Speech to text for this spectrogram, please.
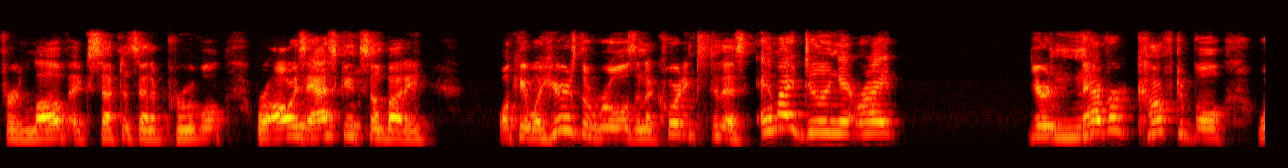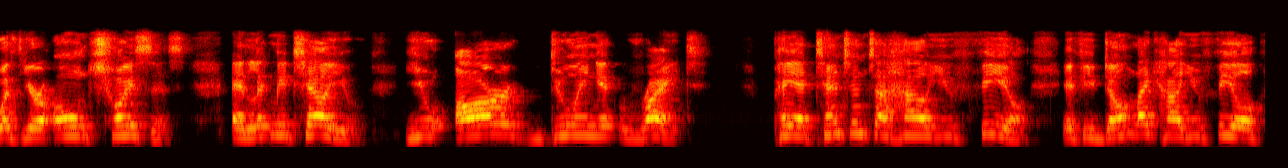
for love, acceptance, and approval, we're always asking somebody, okay, well, here's the rules. And according to this, am I doing it right? You're never comfortable with your own choices. And let me tell you, you are doing it right Pay attention to how you feel. If you don't like how you feel,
